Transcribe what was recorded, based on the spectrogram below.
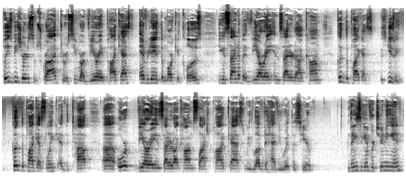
Please be sure to subscribe to receive our VRA podcast every day at the market close. You can sign up at VRAinsider.com. Click the podcast, excuse me, click the podcast link at the top uh, or VRAinsider.com slash podcast. We'd love to have you with us here. Thanks again for tuning in.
